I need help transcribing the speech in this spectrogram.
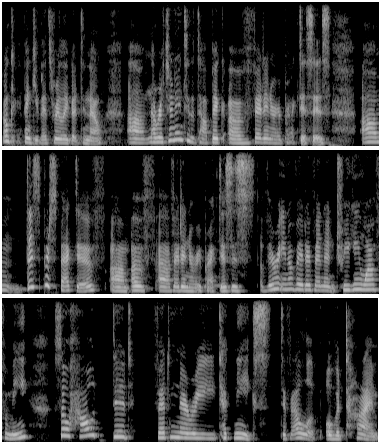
Okay, thank you. That's really good to know. Um, now, returning to the topic of veterinary practices, um, this perspective um, of uh, veterinary practice is a very innovative and intriguing one for me. So, how did veterinary techniques develop over time?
